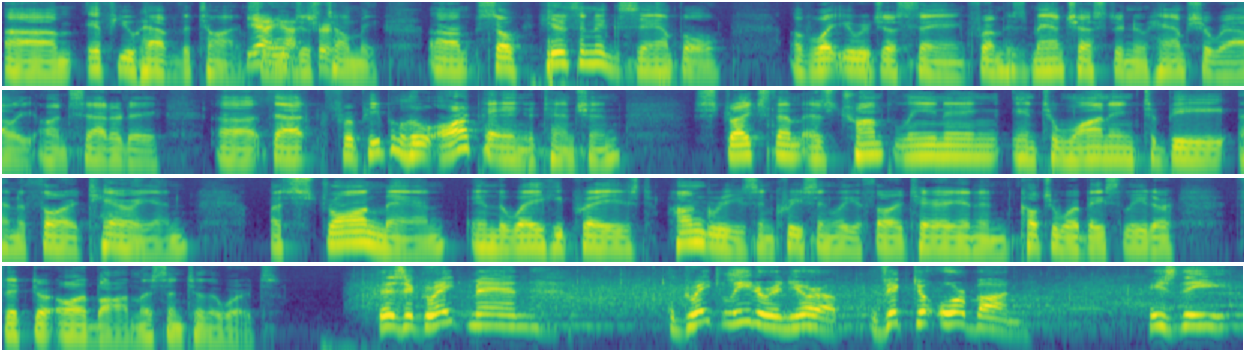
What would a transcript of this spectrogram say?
Um, if you have the time, yeah, so you yeah, just sure. tell me. Um, so here's an example of what you were just saying from his Manchester, New Hampshire rally on Saturday uh, that for people who are paying attention, strikes them as Trump leaning into wanting to be an authoritarian, a strong man in the way he praised Hungary's increasingly authoritarian and culture war based leader, Viktor Orban. Listen to the words. There's a great man, a great leader in Europe, Viktor Orban. He's the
